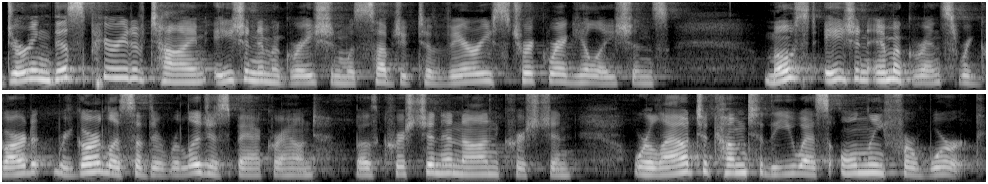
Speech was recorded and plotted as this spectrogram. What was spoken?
During this period of time, Asian immigration was subject to very strict regulations. Most Asian immigrants, regard, regardless of their religious background, both Christian and non Christian, were allowed to come to the U.S. only for work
